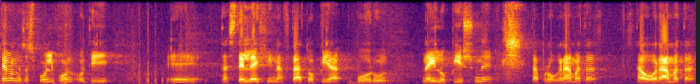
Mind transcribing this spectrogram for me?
Θέλω να σας πω λοιπόν ότι τα στελέχη είναι αυτά τα οποία μπορούν να υλοποιήσουν τα προγράμματα, τα οράματα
